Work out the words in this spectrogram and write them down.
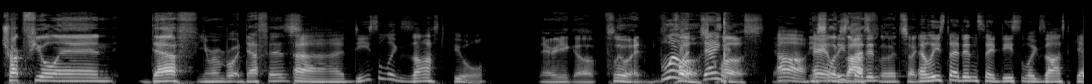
truck fuel in. Def, you remember what def is? Uh, diesel exhaust fuel. There you go. Fluid. Fluid, Close. ding it. close. Oh, hey, at Diesel least I didn't- fluid. So I At least I didn't say diesel exhaust gas,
